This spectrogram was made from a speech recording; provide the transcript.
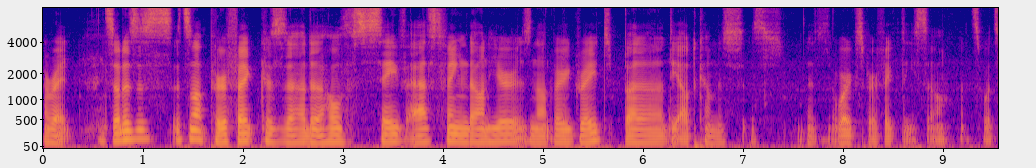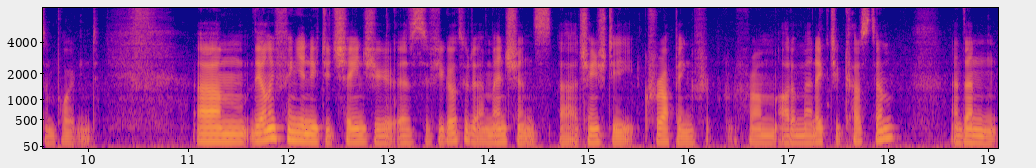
All right so this is it's not perfect because uh, the whole save as thing down here is not very great but uh, the outcome is, is, is, works perfectly so that's what's important um, the only thing you need to change here is if you go to the dimensions uh, change the cropping fr from automatic to custom and then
